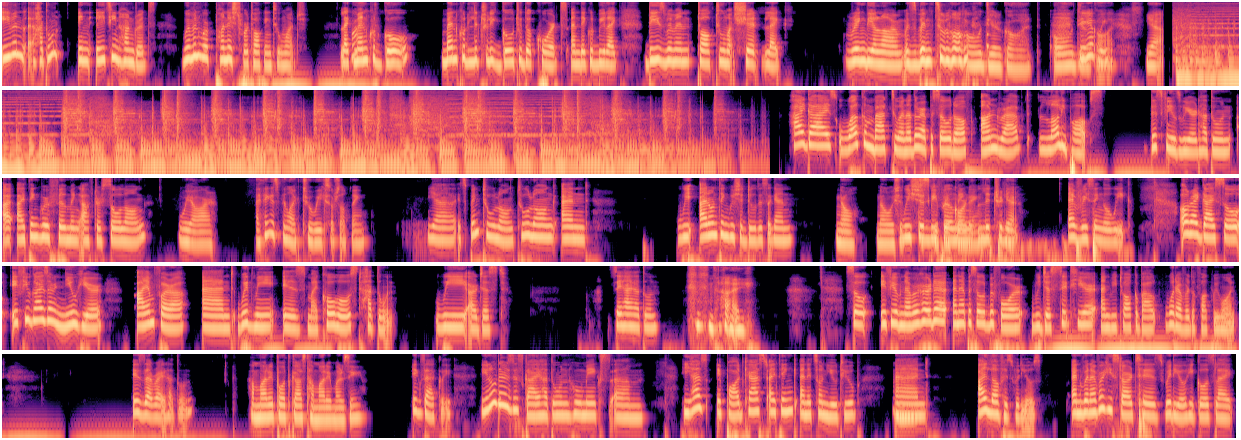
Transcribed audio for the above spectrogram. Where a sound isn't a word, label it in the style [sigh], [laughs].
even uh, Hatun in 1800s, women were punished for talking too much. Like men could go, men could literally go to the courts and they could be like, these women talk too much shit. Like, ring the alarm. It's been too long. Oh dear God. Oh dear get me? God. Yeah. Hi, guys. Welcome back to another episode of Unwrapped Lollipops. This feels weird, Hatun. I, I think we're filming after so long. We are. I think it's been like two weeks or something. Yeah, it's been too long, too long, and we I don't think we should do this again. No, no, we should. we should be keep filming recording. literally Yeah. every single week. All right, guys. So if you guys are new here, I am Farah, and with me is my co host, Hatun. We are just. Say hi, Hatun. [laughs] hi. So, if you've never heard a- an episode before, we just sit here and we talk about whatever the fuck we want. Is that right, Hatun? Hamare podcast, hamare marzi. Exactly. You know, there's this guy, Hatun, who makes. Um, he has a podcast, I think, and it's on YouTube. Mm. And I love his videos. And whenever he starts his video, he goes like,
